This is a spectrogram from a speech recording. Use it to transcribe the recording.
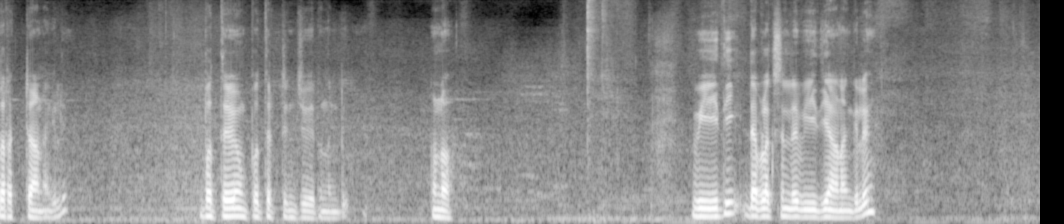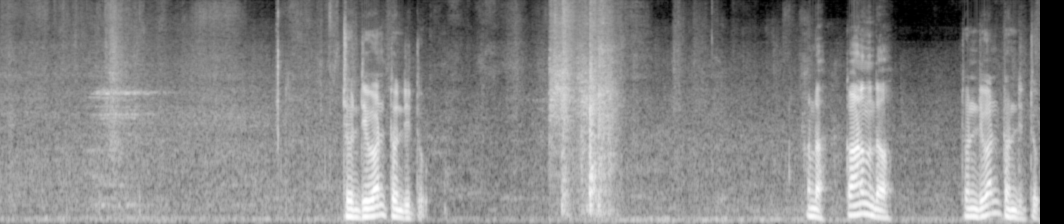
കറക്റ്റ് ആണെങ്കിൽ മുപ്പത്തേഴ് മുപ്പത്തെട്ട് ഇഞ്ച് വരുന്നുണ്ട്. കണ്ടോ? വീതി ഡബിൾ എക്സിന്റെ വീതിയാണെങ്കിൽ ട്വന്റി വൺ ട്വന്റി ടു കണ്ടോ? കാണുന്നുണ്ടോ? ട്വന്റി വൺ ട്വന്റി ടു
